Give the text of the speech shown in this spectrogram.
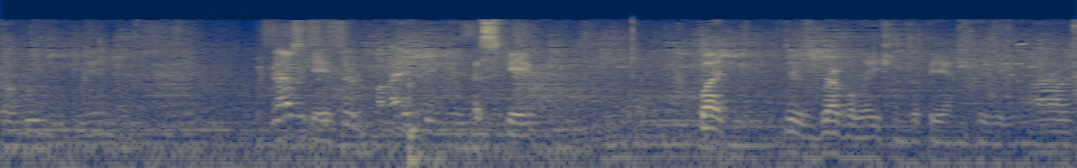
the way you win? Because obviously Escape. surviving is... Escape. But there's revelations at the end too. you know. Oh, okay.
